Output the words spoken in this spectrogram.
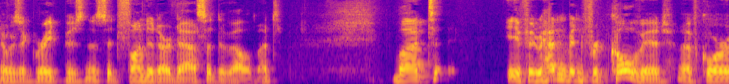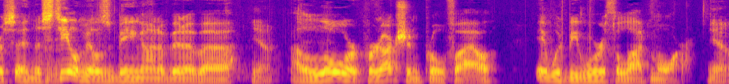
It was a great business. It funded our DASA development. But if it hadn't been for COVID, of course, and the steel mills being on a bit of a, Yeah. a lower production profile, it would be worth a lot more. Yeah.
